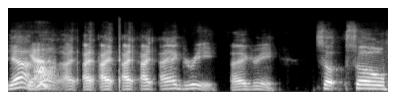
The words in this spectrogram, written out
Yeah. Yeah. I, I I I I I agree. I agree. So so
